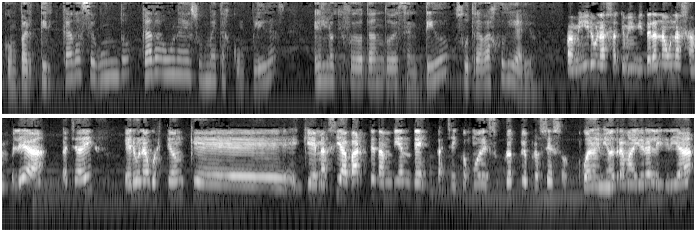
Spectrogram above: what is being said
compartir cada segundo, cada una de sus metas cumplidas, es lo que fue dotando de sentido su trabajo diario para mí una, que me invitaran a una asamblea, ¿cachai? Era una cuestión que, que me hacía parte también de, ¿cachai? Como de su propio proceso. Bueno, y mi otra mayor alegría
